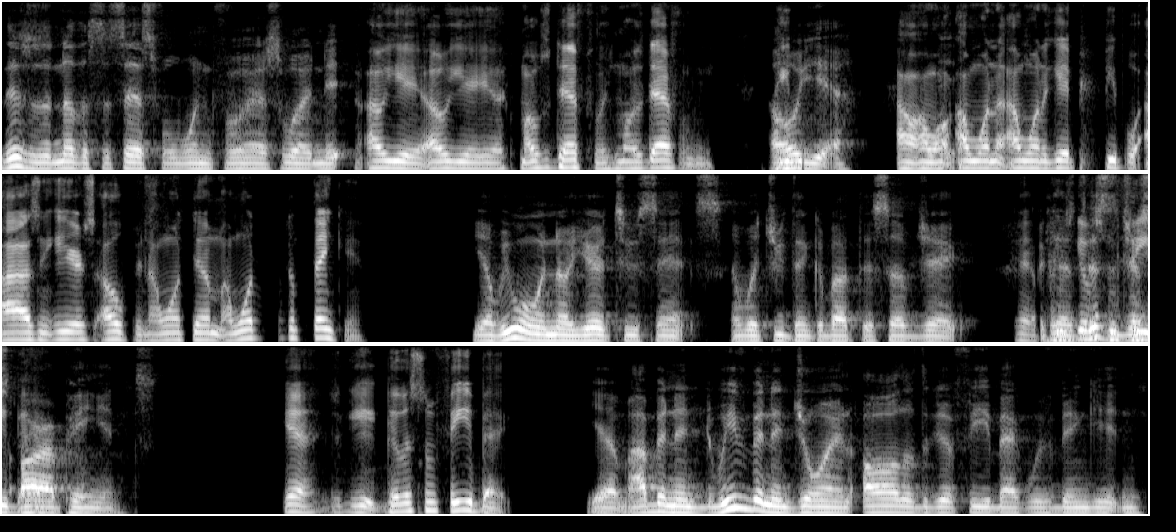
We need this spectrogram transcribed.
This was another successful one for us, wasn't it? Oh yeah, oh yeah, yeah. Most definitely, most definitely. Oh yeah. I, I, I want to I want to get people eyes and ears open. I want them I want them thinking. Yeah, we want to know your two cents and what you think about this subject Yeah, please because give this us some is just feedback. our opinions. Yeah, give us some feedback. Yeah, I've been in, we've been enjoying all of the good feedback we've been getting.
